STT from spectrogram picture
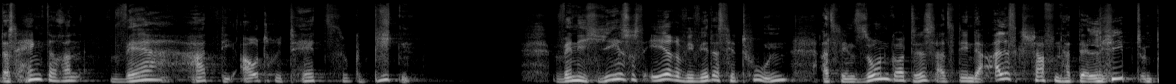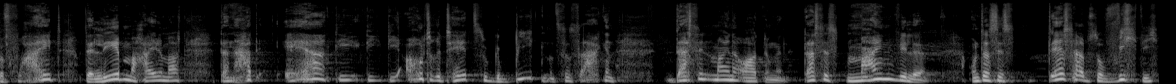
das hängt daran, wer hat die Autorität zu gebieten? Wenn ich Jesus ehre, wie wir das hier tun, als den Sohn Gottes, als den, der alles geschaffen hat, der liebt und befreit, der Leben heil macht, dann hat er die, die, die Autorität zu gebieten und zu sagen, das sind meine Ordnungen, das ist mein Wille und das ist deshalb so wichtig,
